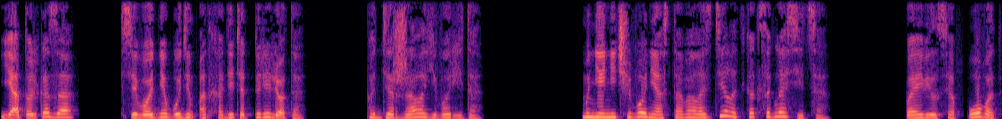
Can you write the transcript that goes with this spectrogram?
«Я только за. Сегодня будем отходить от перелета», — поддержала его Рита. Мне ничего не оставалось делать, как согласиться. Появился повод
